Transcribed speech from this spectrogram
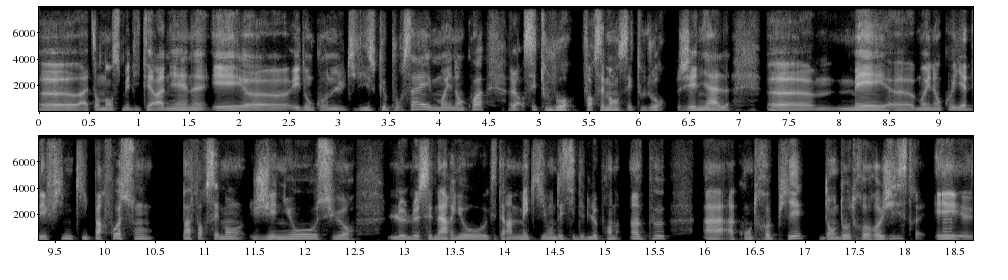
euh, à tendance méditerranéenne et, et donc on ne l'utilise que pour ça. Et moyennant quoi, alors c'est toujours, forcément, c'est toujours génial, mais moyennant quoi, il y a des films qui parfois sont pas forcément géniaux sur le, le scénario, etc., mais qui ont décidé de le prendre un peu à, à contre-pied dans d'autres registres et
